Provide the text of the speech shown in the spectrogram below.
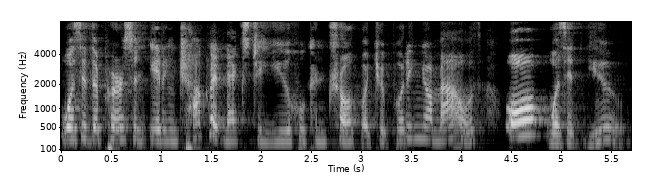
Was it the person eating chocolate next to you who controlled what you put in your mouth, or was it you?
